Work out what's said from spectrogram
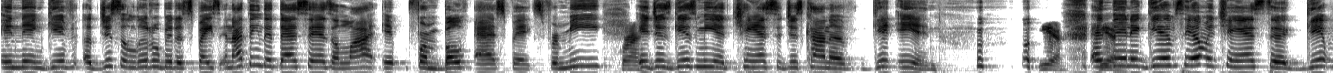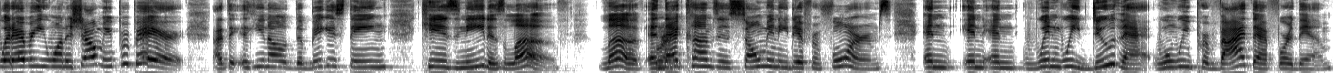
and then give a, just a little bit of space. And I think that that says a lot it, from both aspects. For me, right. it just gives me a chance to just kind of get in. Yeah. and yeah. then it gives him a chance to get whatever he want to show me prepared. I think you know the biggest thing kids need is love love. And right. that comes in so many different forms. And and and when we do that when we provide that for them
